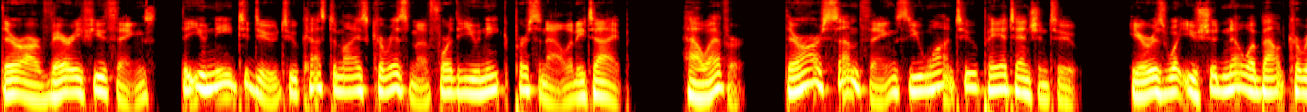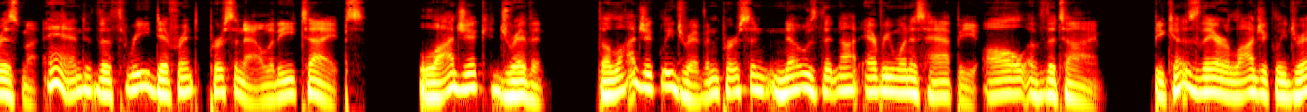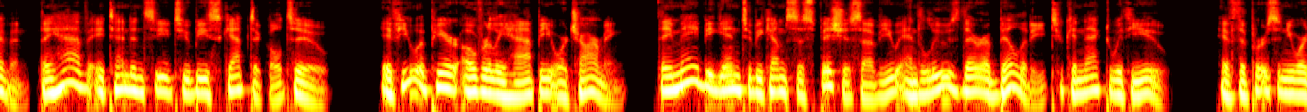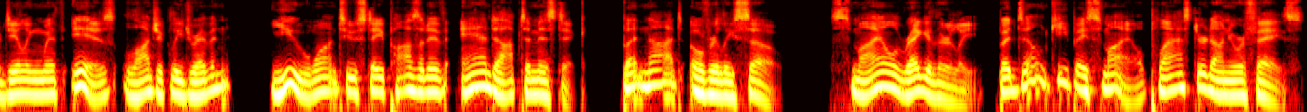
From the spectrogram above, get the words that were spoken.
There are very few things that you need to do to customize charisma for the unique personality type. However, there are some things you want to pay attention to. Here is what you should know about charisma and the three different personality types. Logic driven. The logically driven person knows that not everyone is happy all of the time. Because they are logically driven, they have a tendency to be skeptical too. If you appear overly happy or charming, they may begin to become suspicious of you and lose their ability to connect with you. If the person you are dealing with is logically driven, you want to stay positive and optimistic, but not overly so. Smile regularly, but don't keep a smile plastered on your face.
